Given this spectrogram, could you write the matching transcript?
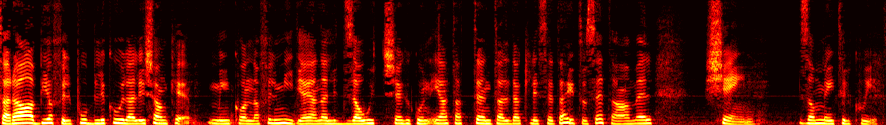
ta' rabja fil-pubbliku l għaliex anke min konna fil-medja janalizza wiċċek ikun qiegħed attent għal dak li se tajtu se tagħmel xejn. Zammejt il-kwiet.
